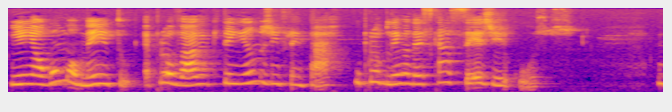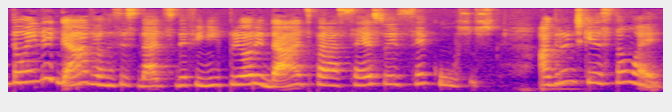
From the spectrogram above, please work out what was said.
e em algum momento é provável que tenhamos de enfrentar o problema da escassez de recursos. Então é inegável a necessidade de se definir prioridades para acesso a esses recursos. A grande questão é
